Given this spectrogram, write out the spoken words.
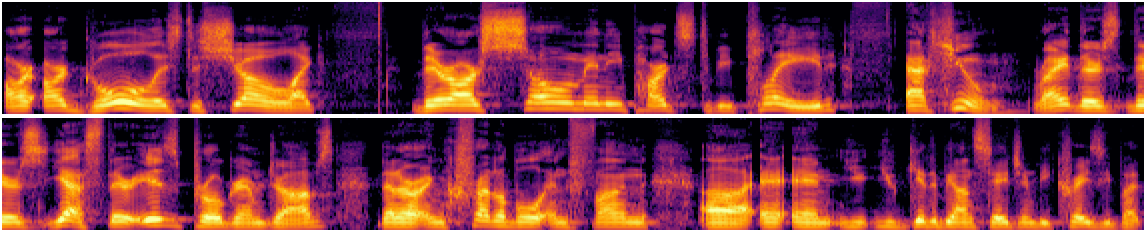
Our, our goal is to show like there are so many parts to be played at Hume, right? There's, there's, yes, there is program jobs that are incredible and fun, uh, and, and you, you get to be on stage and be crazy, but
